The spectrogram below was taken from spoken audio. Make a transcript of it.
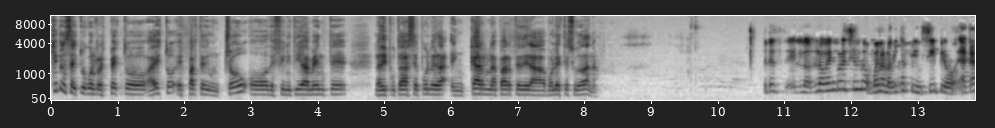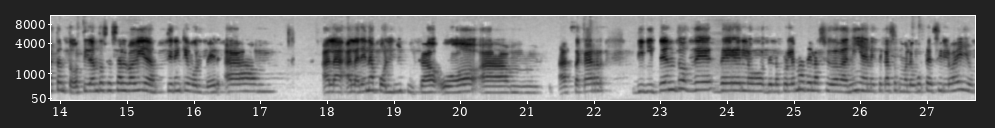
¿qué pensáis tú con respecto a esto? ¿Es parte de un show o definitivamente la diputada Sepúlveda encarna parte de la molestia ciudadana? Pero eh, lo, vengo diciendo, bueno, lo dije al principio, acá están todos tirándose salvavidas, tienen que volver a, a, la, a la arena política o a, a sacar dividendos de, de, lo, de los problemas de la ciudadanía, en este caso como les gusta decirlo a ellos.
